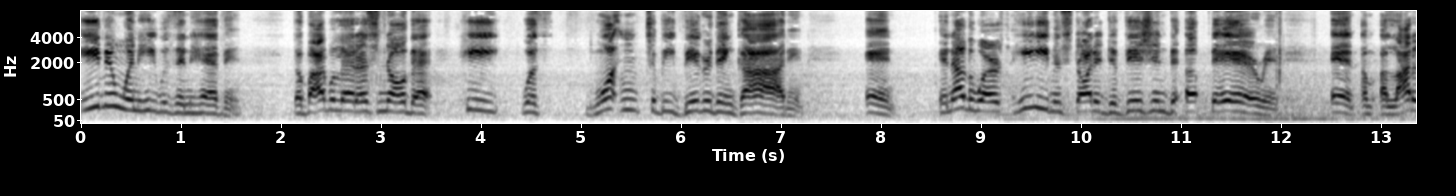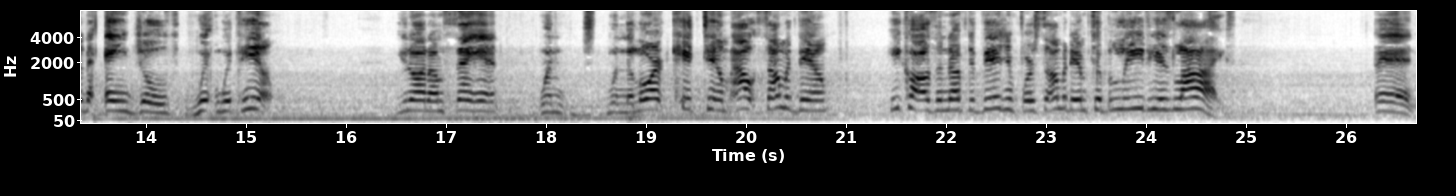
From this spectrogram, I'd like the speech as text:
Even when he was in heaven, the Bible let us know that he was wanting to be bigger than God and and in other words, he even started division up there and and um, a lot of the angels went with him. You know what I'm saying? When when the Lord kicked him out, some of them he caused enough division for some of them to believe his lies. And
